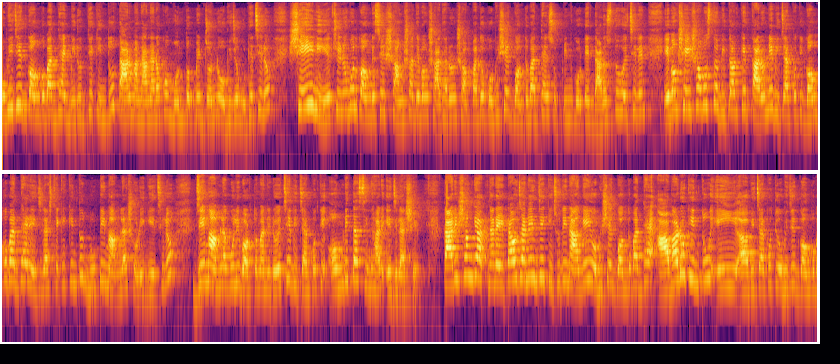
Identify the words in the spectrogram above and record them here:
অভিজিৎ গঙ্গোপাধ্যায়ের বিরুদ্ধে কিন্তু তার নানা রকম মন্তব্যের জন্য অভিযোগ উঠেছিল। সেই নিয়ে তৃণমূল কংগ্রেসের সাংসদ এবং সাধারণ সম্পাদক অভিষেক বন্দ্যোপাধ্যায় সুপ্রিম কোর্টের দ্বারস্থ হয়েছিলেন এবং সেই সমস্ত বিতর্কের কারণে বিচারপতি গঙ্গোপাধ্যায়ের এজলাস থেকে কিন্তু দুটি মামলা সরে গিয়েছিল। যে মামলাগুলি বর্তমানে রয়েছে, বিচারপতি অমৃতা সিনহার এজলাসে। তারই সঙ্গে আপনারা এটাও জানেন যে কিছুদিন আগেই অভিষেক বন্দ্যোপাধ্যায় আবারও কিন্তু এই বিচারপতি অভিজিৎ গঙ্গোপাধ্যায়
